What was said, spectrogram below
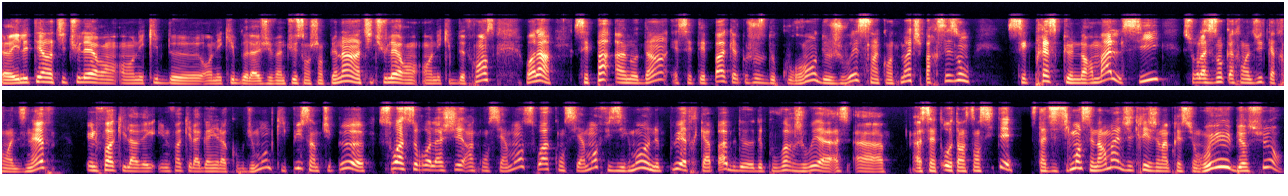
Euh, il était un titulaire en, équipe de, en équipe de la Juventus en championnat, un titulaire en, en équipe de France. Voilà, c'est pas anodin et c'était pas quelque chose de courant de jouer 50 matchs par saison. C'est presque normal si sur la saison 98-99, une fois qu'il avait, une fois qu'il a gagné la Coupe du Monde, qu'il puisse un petit peu euh, soit se relâcher inconsciemment, soit consciemment, physiquement, ne plus être capable de, pouvoir jouer à, cette haute intensité. Statistiquement, c'est normal, j'écris, j'ai l'impression. Oui, bien sûr.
